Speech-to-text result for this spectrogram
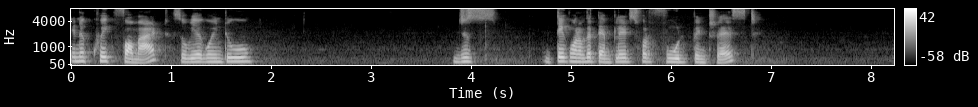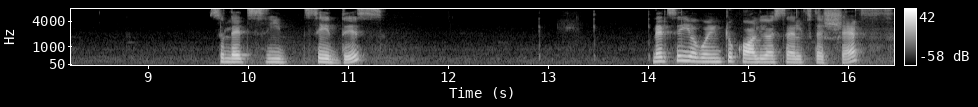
in a quick format. So we are going to just take one of the templates for food Pinterest. So let's see, say this. Let's say you're going to call yourself the chef.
